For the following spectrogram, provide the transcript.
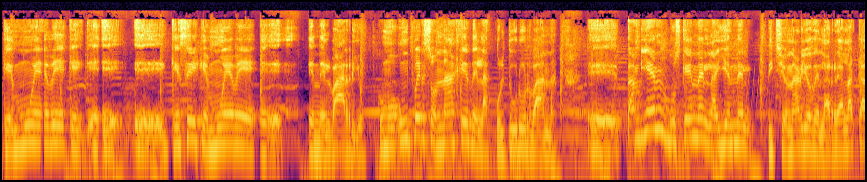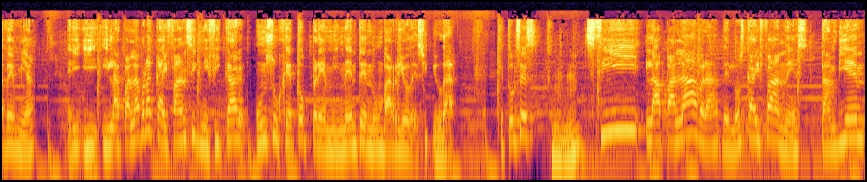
que mueve, que, eh, eh, que es el que mueve en el barrio, como un personaje de la cultura urbana. también busqué en el, ahí en el diccionario de la Real Academia y, y, la palabra caifán significa un sujeto preeminente en un barrio de ciudad. Entonces, si la palabra de los caifanes también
